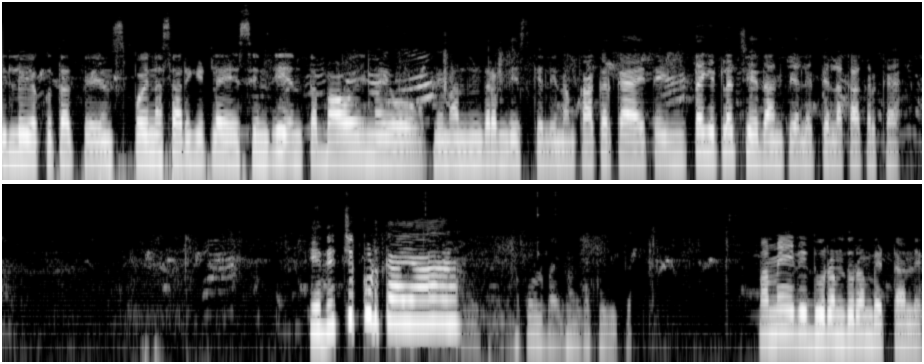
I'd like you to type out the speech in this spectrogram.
ఇల్లు ఎక్కుతుంది ఫ్రెండ్స్ పోయినసారి గిట్లా వేసింది ఎంత బాగున్నాయో మేము అందరం తీసుకెళ్ళినాం. కాకరకాయ అయితే ఇంత గిట్లా చేదనిపించలేదు తెల్ల కాకరకాయ. ఇది చిక్కుడుకాయ. మమ్మీ ఇది దూరం దూరం పెట్టాలి.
